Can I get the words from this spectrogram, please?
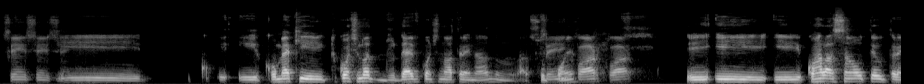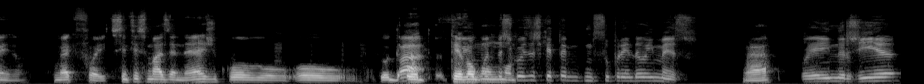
Sim, sim, sim. E, e como é que tu continua, tu deve continuar treinando, suponho. Sim, claro, claro. E, e, e com relação ao teu treino, como é que foi? Te sentisse mais enérgico ou, ou, ou teve algum uma das coisas que até me surpreendeu imenso. É. Foi a energia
